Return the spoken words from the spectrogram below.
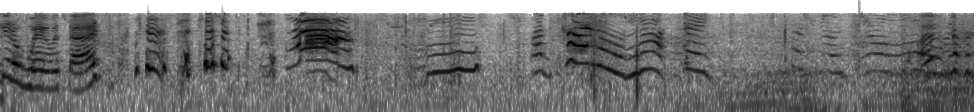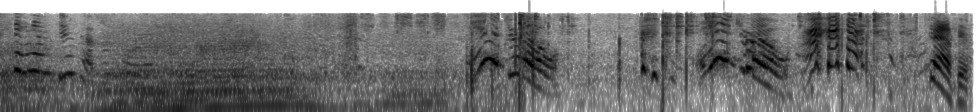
don't get away with that. A turtle, not a... I've never seen him do that before. Andrew! Andrew! Get out of here.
